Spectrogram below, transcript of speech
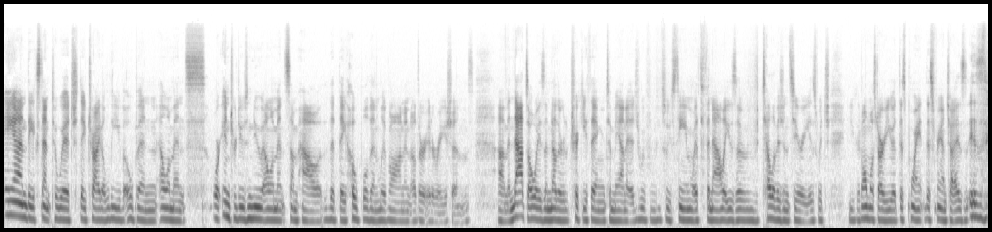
and the extent to which they try to leave open elements or introduce new elements somehow that they hope will then live on in other iterations. Um, and that's always another tricky thing to manage. We've, we've seen with finales of television series, which you could almost argue at this point, this franchise is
